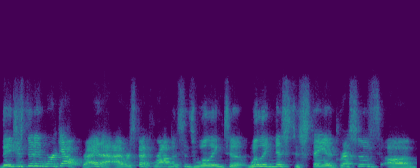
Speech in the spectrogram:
They just didn't work out, right? I, respect Robinson's willing to willingness to stay aggressive. Um,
